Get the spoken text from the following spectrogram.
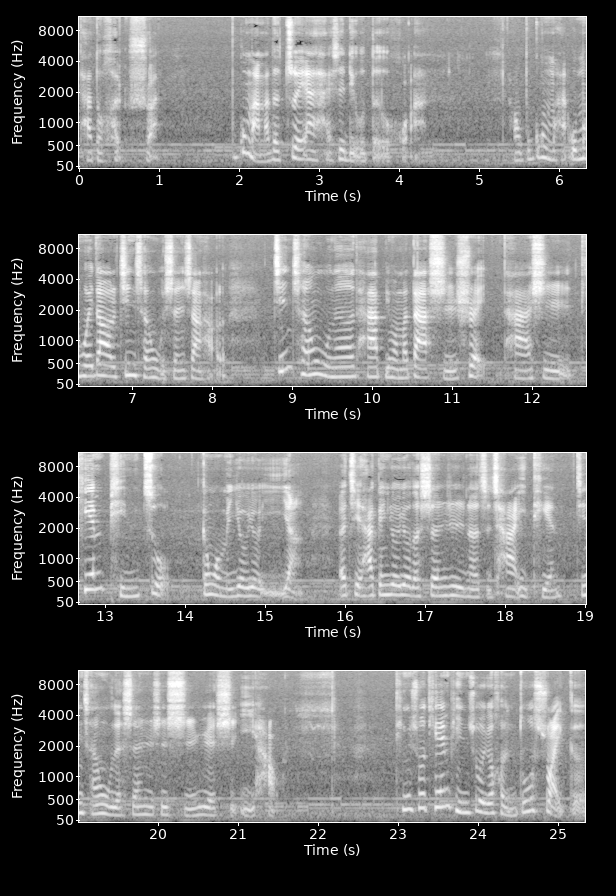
他都很帅。不过妈妈的最爱还是刘德华。好，不过我们还我们回到金城武身上好了。金城武呢，他比妈妈大十岁，他是天秤座，跟我们悠悠一样，而且他跟悠悠的生日呢只差一天。金城武的生日是十月十一号。听说天秤座有很多帅哥，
